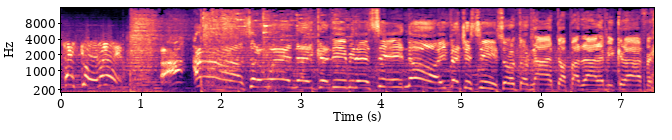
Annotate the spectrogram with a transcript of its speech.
E scusa! Ah, ah, sono Wender, incredibile! Sì, no, invece sì, sono tornato a parlare ai microfoni,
